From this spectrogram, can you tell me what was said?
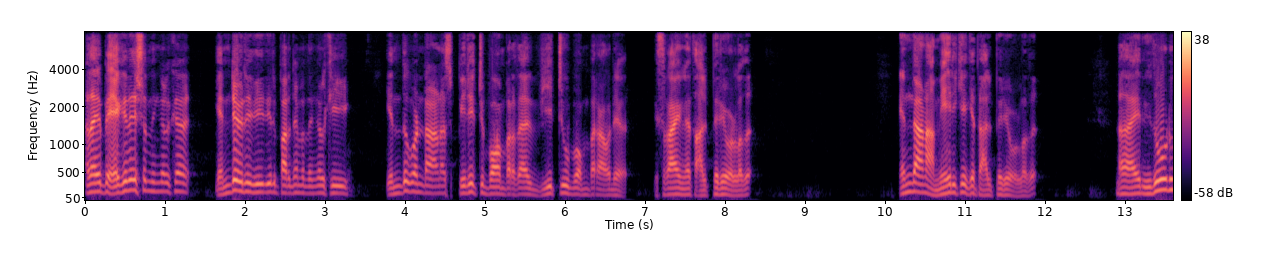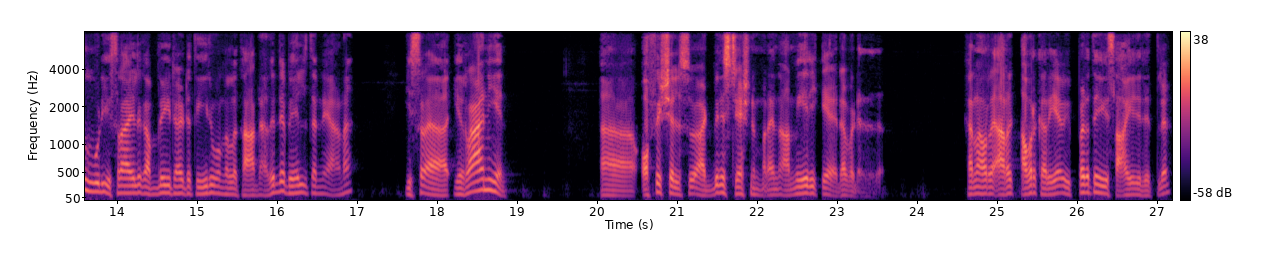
അതായത് ഏകദേശം നിങ്ങൾക്ക് എന്റെ ഒരു രീതിയിൽ പറഞ്ഞപ്പോൾ നിങ്ങൾക്ക് ഈ എന്തുകൊണ്ടാണ് സ്പിരിറ്റ് ബോംബർ അതായത് വി ടു ബോംബർ അവർ ഇസ്രായേലിന് താല്പര്യമുള്ളത്? എന്താണ് അമേരിക്കയ്ക്ക് താല്പര്യമുള്ളത്? അതായത് ഇതോടുകൂടി ഇസ്രായേൽ കംപ്ലീറ്റ് ആയിട്ട് തീരുമെന്നുള്ള കാരണം അതിന്റെ പേരിൽ തന്നെയാണ് ഇസ്രാ ഇറാനിയൻ ഒഫീഷ്യൽസും അഡ്മിനിസ്ട്രേഷനും പറയുന്ന അമേരിക്ക ഇടപെടരുത്. കാരണം അവർ അവർക്കറിയാം ഇപ്പോഴത്തെ ഈ സാഹചര്യത്തിൽ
